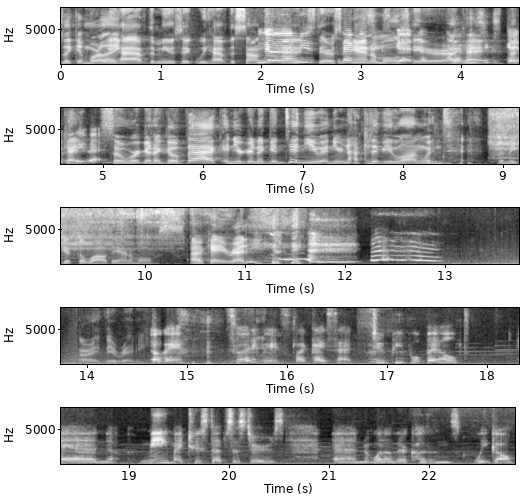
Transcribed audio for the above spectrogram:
like a more we like We have the music. We have the sound No, that effects. mu- There's that music's animals good. That- here. that music's good. Okay, Leave it. so we're gonna go back and you're gonna continue and you're not gonna be long winded. Let me get the wild animals. Okay, ready? All right, they're ready. Okay. So, anyways, like I said, two people bailed, and me, my two stepsisters, and one of their cousins, we go.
